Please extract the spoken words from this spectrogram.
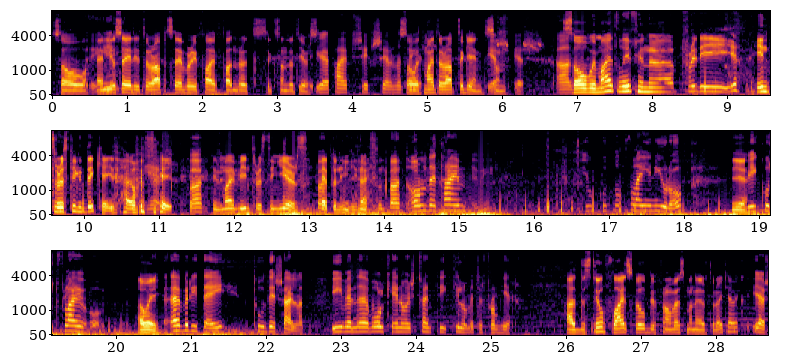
So, and you said it erupts every 500, 600 years. Yeah, five, six, seven hundred. So years. it might erupt again Yes, soon. yes. And So we might live in a pretty interesting decade, I would yes, say. but It might be interesting years But- happening in Iceland. but all the time you could not fly in Europe. Yeah. We could fly Away. every day to this island. Even the volcano is 20 kilometers from here. And the still flights will be from Westmannaeyjar to Reykjavik? Yes,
